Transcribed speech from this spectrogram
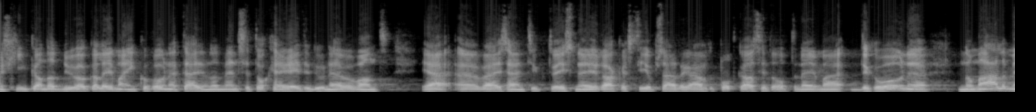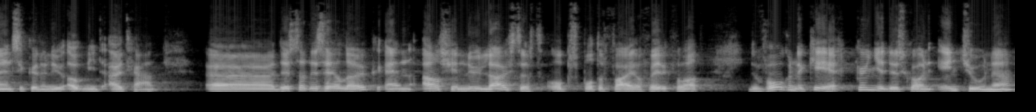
misschien kan dat nu ook alleen maar in coronatijden, omdat mensen toch geen reden te doen hebben, want ja, uh, wij zijn natuurlijk twee sneu rakkers die op zaterdagavond de podcast zitten op te nemen. Maar de gewone normale mensen kunnen nu ook niet uitgaan. Uh, dus dat is heel leuk. En als je nu luistert op Spotify of weet ik veel wat. De volgende keer kun je dus gewoon intunen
